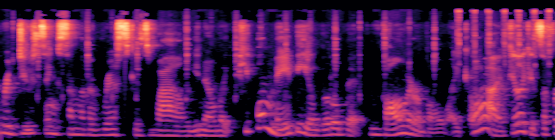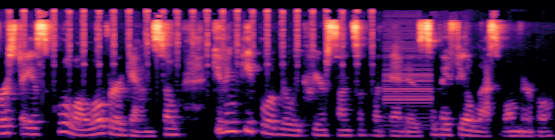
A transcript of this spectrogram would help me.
reducing some of the risk as well. You know, like people may be a little bit vulnerable, like, oh, I feel like it's the first day of school all over again. So giving people a really clear sense of what that is so they feel less vulnerable.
